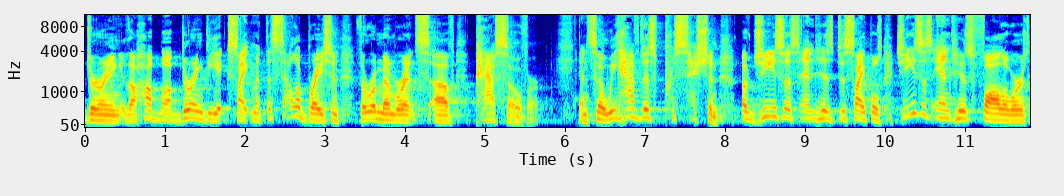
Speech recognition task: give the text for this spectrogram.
during the hubbub, during the excitement, the celebration, the remembrance of Passover. And so we have this procession of Jesus and his disciples, Jesus and his followers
